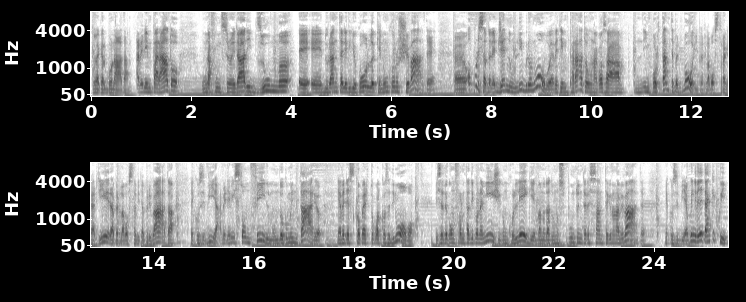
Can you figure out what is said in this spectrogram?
nella carbonata. Avete imparato una funzionalità di zoom e, e durante le video call che non conoscevate. Eh, oppure state leggendo un libro nuovo e avete imparato una cosa importante per voi, per la vostra carriera, per la vostra vita privata e così via. Avete visto un film, un documentario e avete scoperto qualcosa di nuovo. Vi siete confrontati con amici, con colleghi e vi hanno dato uno spunto interessante che non avevate e così via. Quindi vedete anche qui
